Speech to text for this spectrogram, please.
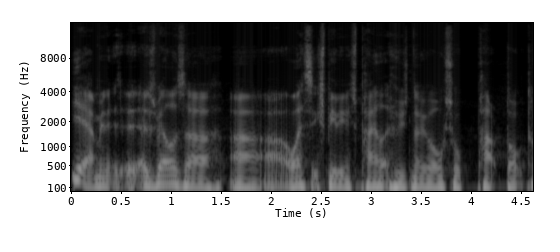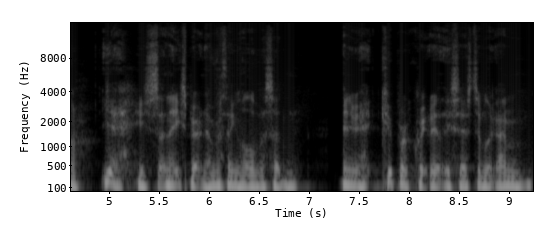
yeah, I mean, as well as a, a, a less experienced pilot who's now also part doctor. Yeah, he's an expert in everything all of a sudden. Anyway, Cooper quite rightly says to him, look, I'm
